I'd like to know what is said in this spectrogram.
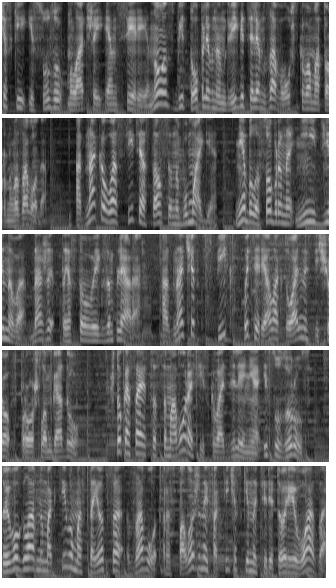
фактически Isuzu младшей N-серии, но с битопливным двигателем Заволжского моторного завода. Однако УАЗ City остался на бумаге, не было собрано ни единого, даже тестового экземпляра. А значит, Speak потерял актуальность еще в прошлом году. Что касается самого российского отделения Isuzu Rus, то его главным активом остается завод, расположенный фактически на территории УАЗа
